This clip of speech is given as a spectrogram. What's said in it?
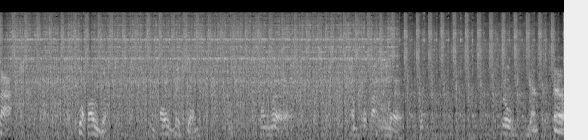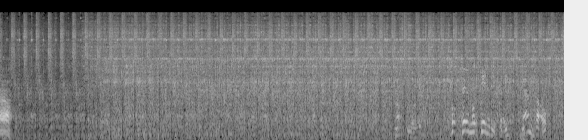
that, swap over, and hold this one on there, and put that in there. Go again. Ugh. Not to worry. Put too much in, you see. Own fault.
